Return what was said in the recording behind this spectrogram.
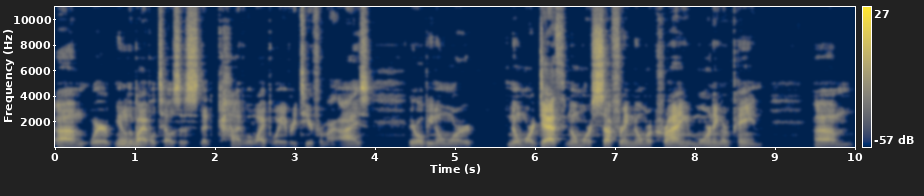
Um, where you know mm-hmm. the Bible tells us that God will wipe away every tear from our eyes. There will be no more, no more death, no more suffering, no more crying, mourning, or pain. Um,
